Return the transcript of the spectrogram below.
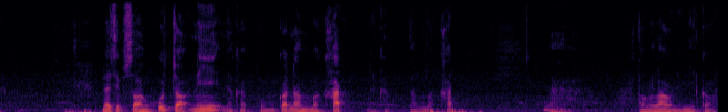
นะครับใน 12 คู่เจาะนี้นะครับ ผมก็นำมาคัดนะครับนำมาคัดต้องเล่าอย่างนี้ก่อน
